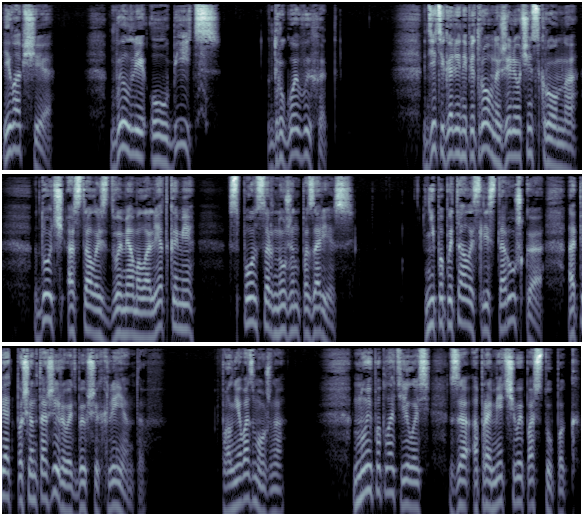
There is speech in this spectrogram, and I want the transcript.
И вообще, был ли у убийц другой выход? Дети Галины Петровны жили очень скромно. Дочь осталась с двумя малолетками, спонсор нужен позарез. Не попыталась ли старушка опять пошантажировать бывших клиентов? Вполне возможно. Ну и поплатилась за опрометчивый поступок.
